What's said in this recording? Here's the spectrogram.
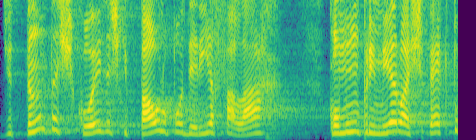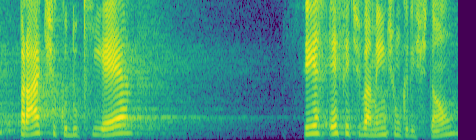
De tantas coisas que Paulo poderia falar, como um primeiro aspecto prático do que é ser efetivamente um cristão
